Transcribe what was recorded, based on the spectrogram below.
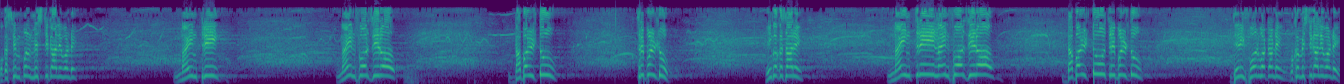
ఒక సింపుల్ మిస్డ్ కాల్ ఇవ్వండి. Nine three nine four zero double two triple two. ఇంకొకసారి. Nine three nine four zero double two triple two. దీనికి ఫోన్ కొట్టండి. ఒక మిస్డ్ కాల్ ఇవ్వండి.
